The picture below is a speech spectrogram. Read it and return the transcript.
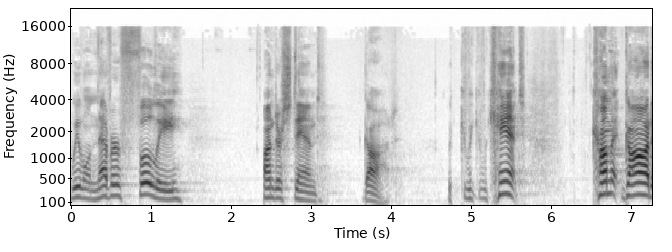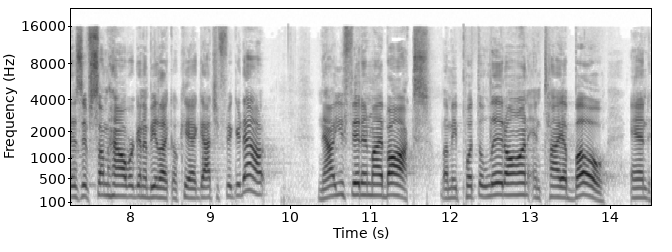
We will never fully understand God. We, we, we can't come at God as if somehow we're going to be like, okay, I got you figured out. Now you fit in my box. Let me put the lid on and tie a bow and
